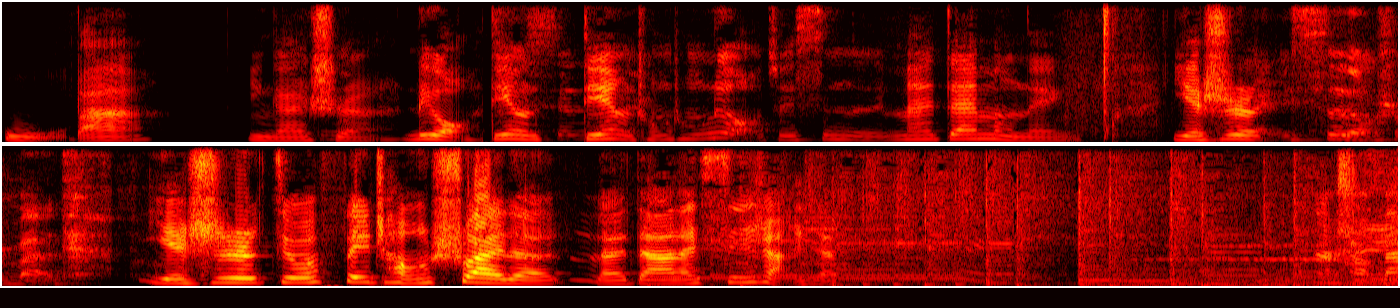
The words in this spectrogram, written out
五》吧，应该是六，《谍影谍影重重六》最新的 My Diamond 那个也是，每一次都是 My Diamond。也是就非常帅的，来大家来欣赏一下。那好吧，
